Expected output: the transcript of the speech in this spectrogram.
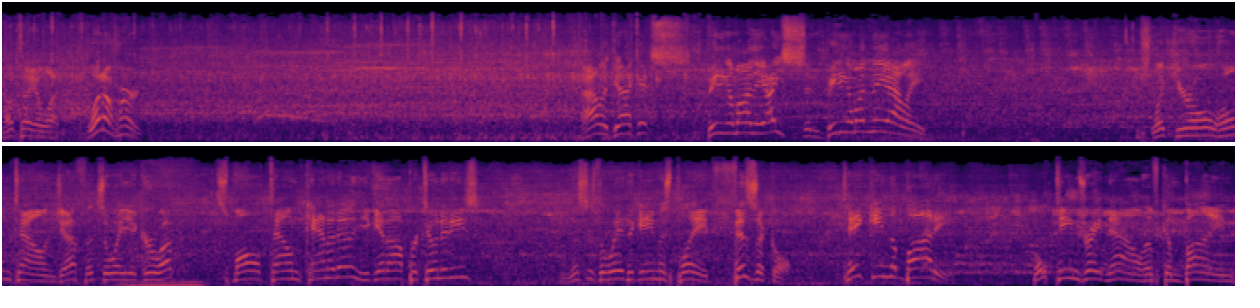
I'll tell you what, what a hurt. The Jackets beating them on the ice and beating them in the alley. It's like your old hometown, Jeff. That's the way you grew up. Small town Canada, you get opportunities. And this is the way the game is played. Physical, taking the body. Both teams right now have combined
